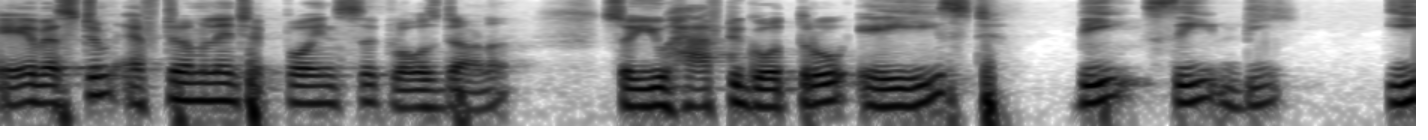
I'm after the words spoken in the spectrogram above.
എ വെസ്റ്റും എഫ് ടെർമിനലും ചെക്ക് പോയിന്റ്സ് ക്ലോസ്ഡ് ആണ്. So you have to go through A east B C D E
